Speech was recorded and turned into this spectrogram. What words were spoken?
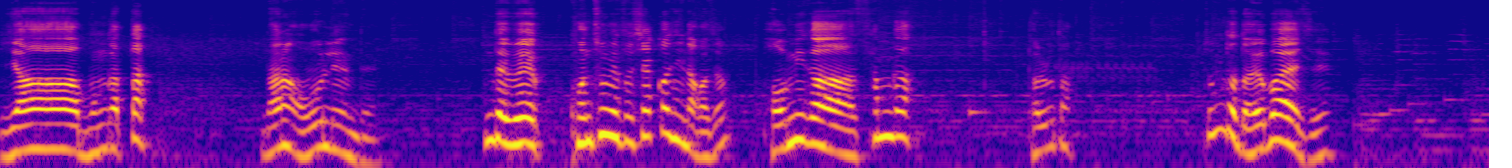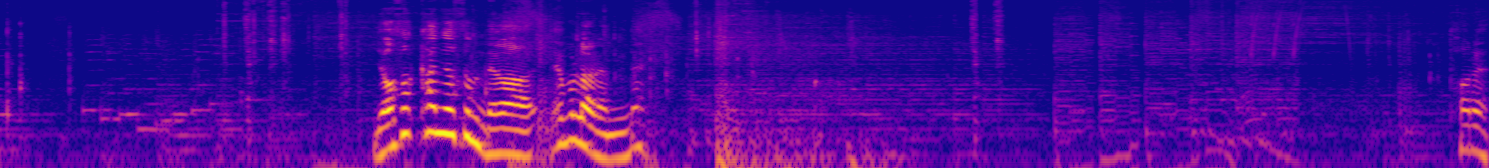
이야 뭔가 딱 나랑 어울리는데. 근데 왜 권총에서 샷건이 나가죠? 범위가 삼각 별로다. 좀 더 넓어야지. 여섯 칸이었으면 내가 해볼라 그랬는데. 터렛.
